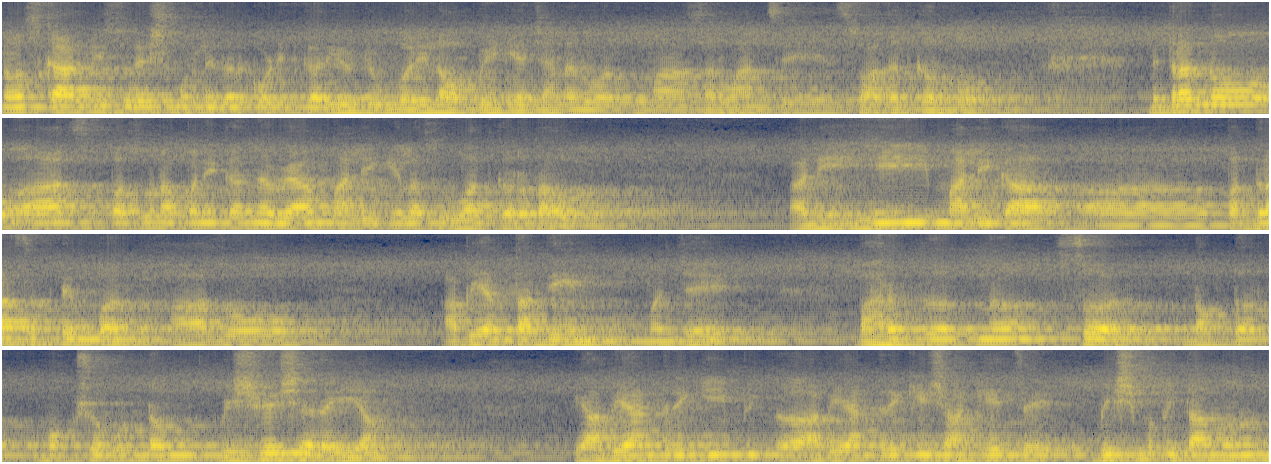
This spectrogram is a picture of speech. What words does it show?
नमस्कार मी सुरेश मुरलीधर कोडितकर यूट्यूबवरील ऑफबीट या चॅनलवर तुम्हा सर्वांचे स्वागत करतो. मित्रांनो आजपासून आपण एका नव्या मालिकेला सुरुवात करत आहोत. आणि ही मालिका पंधरा सप्टेंबर हा जो अभियंता दिन म्हणजे भारतरत्न सर डॉक्टर मोक्षगुंडम विश्वेश्वरय्या हे अभियांत्रिकी अभियांत्रिकी शाखेचे भीष्म पिता म्हणून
